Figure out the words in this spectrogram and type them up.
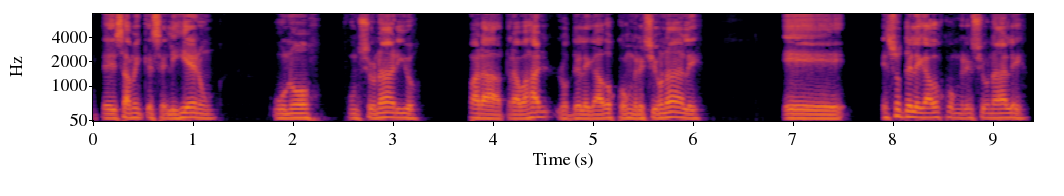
Ustedes saben que se eligieron unos funcionarios para trabajar, los delegados congresionales. Eh, esos delegados congresionales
